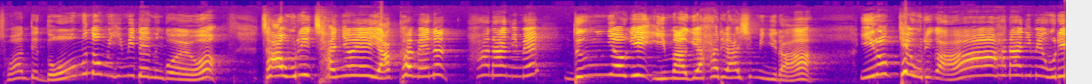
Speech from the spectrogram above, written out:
저한테 너무 너무 힘이 되는 거예요. 자 우리 자녀의 약함에는 하나님의 능력이 임하게 하려 하심이니라. 이렇게 우리가 아 하나님의 우리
